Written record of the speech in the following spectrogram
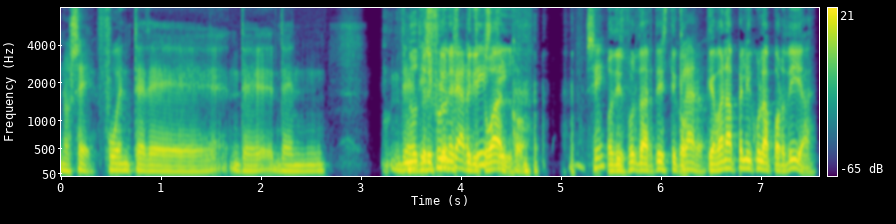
no sé, fuente de, de, de- de Nutrición disfrute espiritual. artístico. Sí, O disfrute artístico. Claro. Que van a película por día.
